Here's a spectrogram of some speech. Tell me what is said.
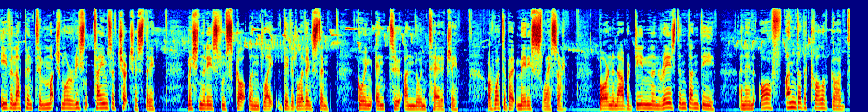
even up into much more recent times of church history. Missionaries from Scotland like David Livingstone going into unknown territory. Or what about Mary Slessor? born in Aberdeen and raised in Dundee, and then off under the call of God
